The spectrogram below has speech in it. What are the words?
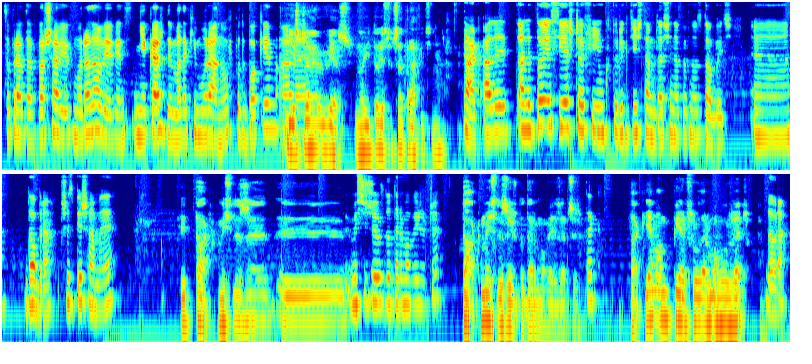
co prawda w Warszawie, w Muranowie, więc nie każdy ma taki Muranów pod bokiem, ale... I jeszcze wiesz, no i to jeszcze trzeba trafić, nie? Tak, ale, ale to jest jeszcze film, który gdzieś tam da się na pewno zdobyć. E, dobra, przyspieszamy. Y, Tak, myślę, że. y, Myślisz, że już do darmowej rzeczy? tak, myślę, że już do darmowej rzeczy. Tak? Tak, ja mam pierwszą darmową rzecz. Dobra.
